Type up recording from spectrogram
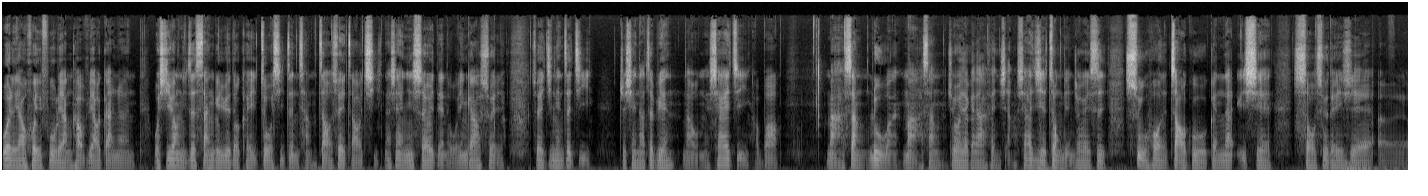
为了要恢复良好，不要感染，我希望你这三个月都可以作息正常，早睡早起。那现在已经十二点了，我应该要睡了，所以今天这集就先到这边。那我们下一集好不好？马上录完，马上就会再跟大家分享。下一集的重点就会是术后的照顾跟那一些手术的一些呃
